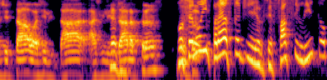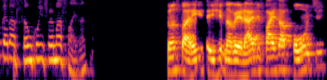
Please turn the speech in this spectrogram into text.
digital, agilizar, agilizar a trans. Você não empresta dinheiro, você facilita a operação com informações, né? Transparência e, na verdade, faz a ponte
